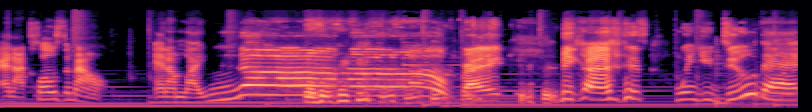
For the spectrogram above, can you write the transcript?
and I closed them out. And I'm like, no, right? Because when you do that,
